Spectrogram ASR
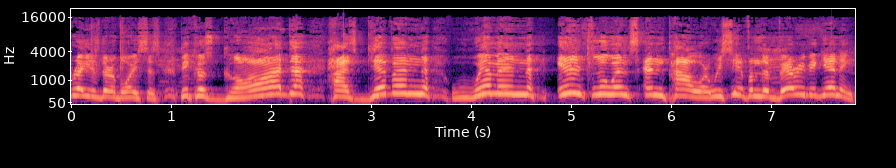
raise their voices because God has given women influence and power. We see it from the very very beginning.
